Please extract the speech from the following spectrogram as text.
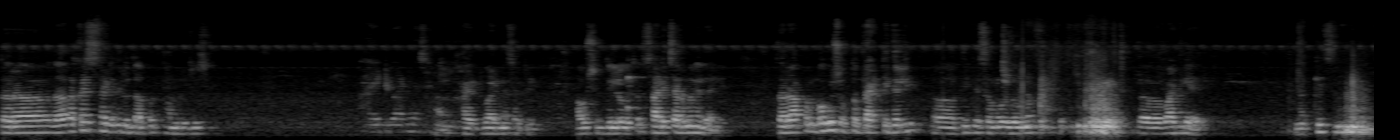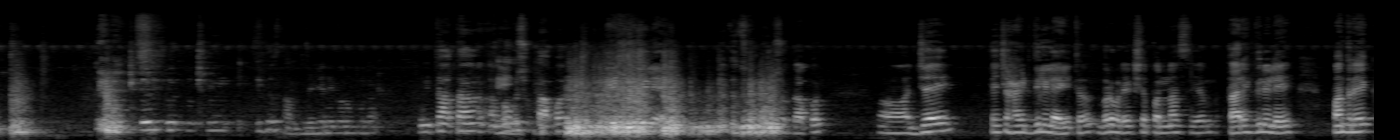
तर अं, दादा कशासाठी दिलं होतं आपण अमृत ज्यूस? हाईट वाढण्यासाठी. हाईट वाढण्यासाठी औषध दिलं होतं. साडेचार महिने झाले. तर आपण बघू शकतो प्रॅक्टिकली तिथे समोर जाऊन किती weight, अं, वाढली आहे. नक्कीच. तिथंच थांबतो जेणेकरून तुला इथं आता बघू शकतो आपण weight दिलेली आहे. इथं झूम करू शकतो आपण. जय त्याची हाईट दिलेली आहे इथं. बरोबर एकशे पन्नास एम तारीख दिलेली आहे. पंधरा एक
